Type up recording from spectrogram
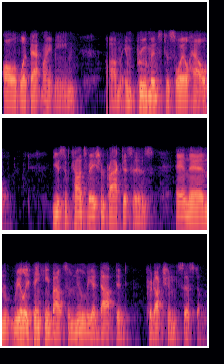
all of what that might mean, um, improvements to soil health, use of conservation practices, and then really thinking about some newly adopted production systems.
